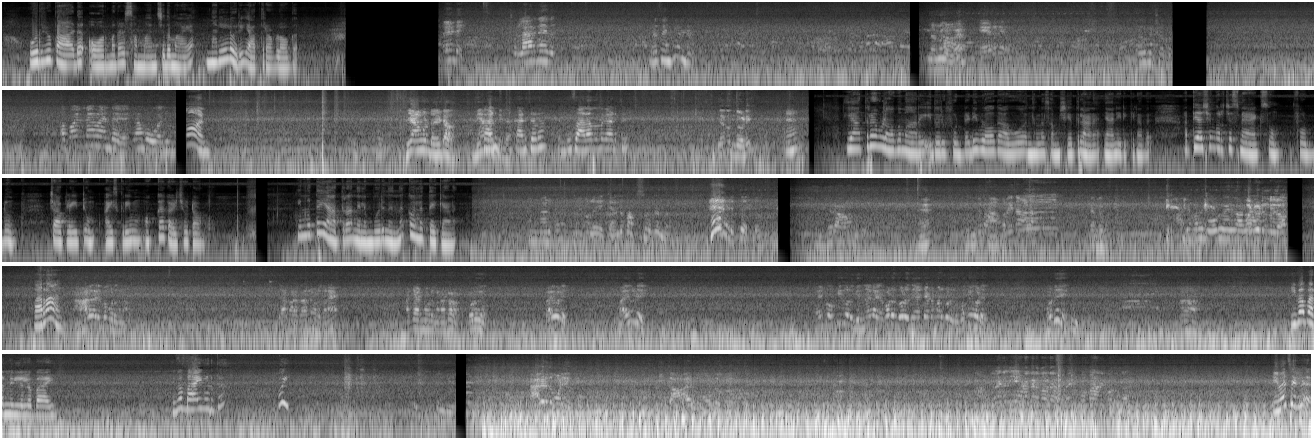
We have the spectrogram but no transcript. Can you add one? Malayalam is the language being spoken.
ഒരുപാട് ഓർമ്മകൾ സമ്മാനിച്ചതുമായ നല്ലൊരു യാത്രാ വ്ളോഗ് അപ്പൊ എന്നാ വേണ്ടേ? ഞാൻ പോവാ ഞാൻ കൊണ്ടു കേട്ടോ? ഞാൻ തരത്തില്ല കാണിച്ചോടാ എന്ത് സാധനം കാണിച്ച്. യാത്രാ വ്ളോഗ് മാറി ഇതൊരു ഫുഡടി വ്ളോഗ് ആവുമോ എന്നുള്ള സംശയത്തിലാണ് ഞാൻ ഇരിക്കുന്നത് അത്യാവശ്യം കുറച്ച് സ്നാക്സും ഫുഡും ചോക്ലേറ്റും ഐസ്ക്രീമും ഒക്കെ കഴിച്ചു കേട്ടോ ഇന്നത്തെ യാത്ര നിലമ്പൂരിൽ നിന്ന് കൊല്ലത്തേക്കാണ്. എടുത്തു പറ. ആൾ വരുമ്പോ കൊടുക്കണം. കടക്കാരന് കൊടുക്കണേ. ആ ചേട്ടന് കൊടുക്കണം കേട്ടോ. കൊടുക്ക്. ബൈ കൊടു ബൈ ബൈ പൊക്കി കൊടുക്ക്. ഇന്നലെ കൊടു കൊടു ഞാൻ ചേട്ടന്മാർ കൊടുക്ക്. പൊക്കി കൊടു കൊടു ആ. ഇവ പറഞ്ഞില്ലല്ലോ ബായ് ഇവ ബായ് കൊടുക്ക്. പോയി. ചെല്ല്?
